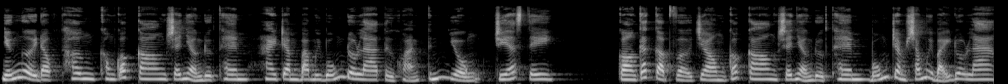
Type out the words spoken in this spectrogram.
Những người độc thân không có con sẽ nhận được thêm 234 đô la từ khoản tín dụng GST. Còn các cặp vợ chồng có con sẽ nhận được thêm 467 đô la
